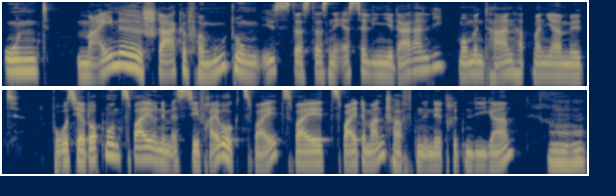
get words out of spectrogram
Und meine starke Vermutung ist, dass das in erster Linie daran liegt. Momentan hat man ja mit Borussia Dortmund 2 und dem SC Freiburg 2 zwei zweite Mannschaften in der dritten Liga. Mhm.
